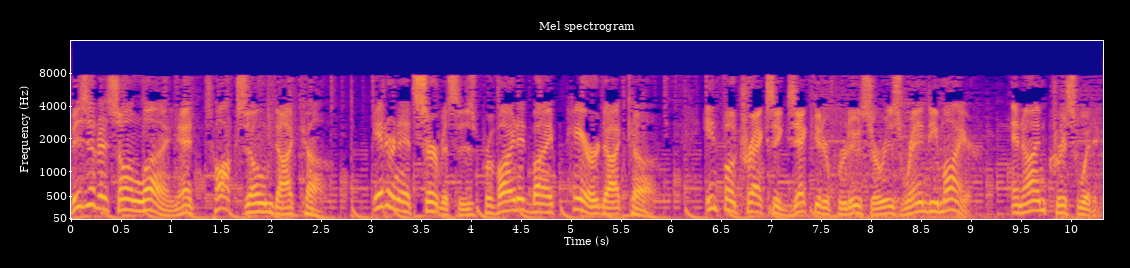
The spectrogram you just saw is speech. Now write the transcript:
visit us online at TalkZone.com. Internet services provided by Pair.com. InfoTrack's executive producer is Randy Meyer, and I'm Chris Whitting.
